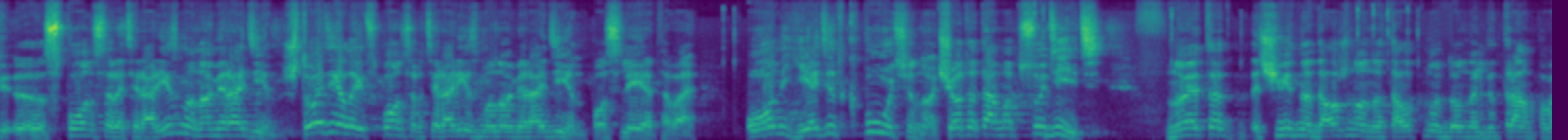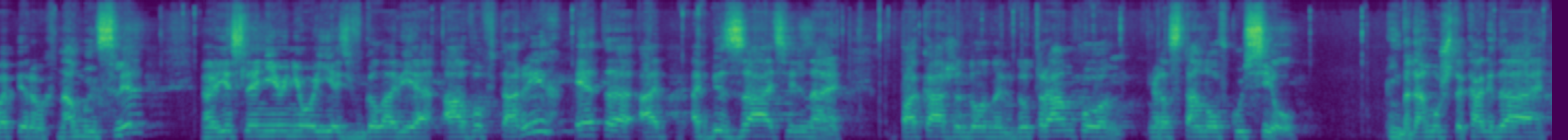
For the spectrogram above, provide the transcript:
э, спонсора терроризма номер один. Что делает спонсор терроризма номер один после этого? Он едет к Путину, что-то там обсудить. Но это, очевидно, должно натолкнуть Дональда Трампа, во-первых, на мысли, э, если они у него есть в голове, а во-вторых, это обязательно покажет Дональду Трампу расстановку сил. Потому что когда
